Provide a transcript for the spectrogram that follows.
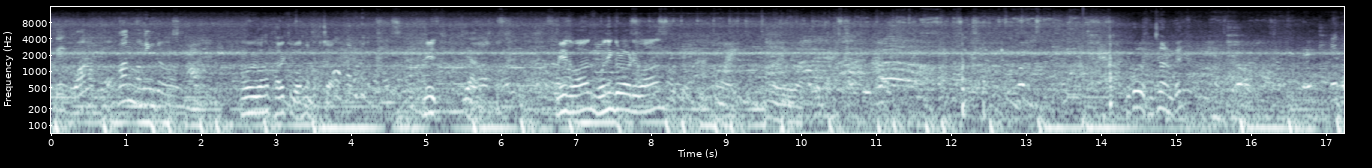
Okay, one. 원 모닝 글로리. 어, 이거 한 바베큐 뭐 하나 먹자. 어. 밋. Yeah. 밋 원, 모닝 글로리 원. 오케이. 어, 이거. 이거 괜찮은데? 얘도.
